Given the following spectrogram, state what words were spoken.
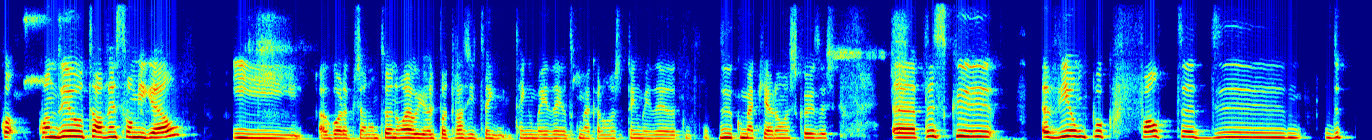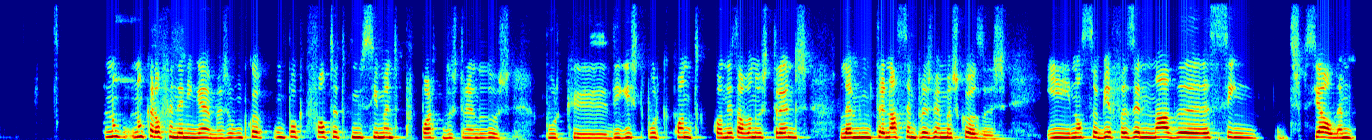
Qu- Quando eu estava em São Miguel, e agora que já não estou, não é? Eu olho para trás e tenho, tenho uma ideia de como é que eram as, tenho uma ideia de como é que eram as coisas. Ah, penso que havia um pouco falta de, de- não, não quero ofender ninguém, mas um pouco, um pouco de falta de conhecimento por parte dos treinadores, porque digo isto porque quando, quando eu estava nos treinos, lembro-me de treinar sempre as mesmas coisas e não sabia fazer nada assim de especial. Lembro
